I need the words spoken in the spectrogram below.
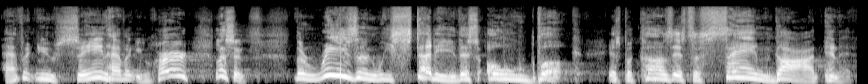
Haven't you seen? Haven't you heard? Listen, the reason we study this old book is because it's the same God in it.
